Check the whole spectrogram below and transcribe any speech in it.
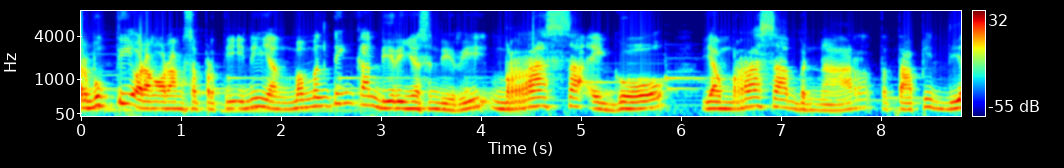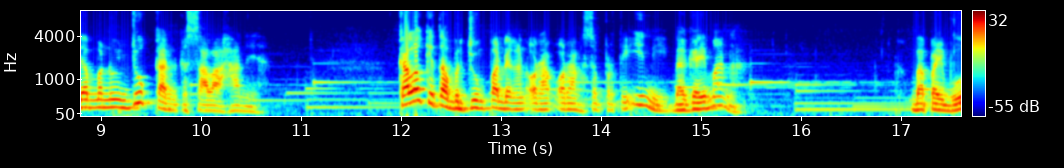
Terbukti orang-orang seperti ini yang mementingkan dirinya sendiri, merasa ego, yang merasa benar, tetapi dia menunjukkan kesalahannya. Kalau kita berjumpa dengan orang-orang seperti ini, bagaimana? Bapak Ibu,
